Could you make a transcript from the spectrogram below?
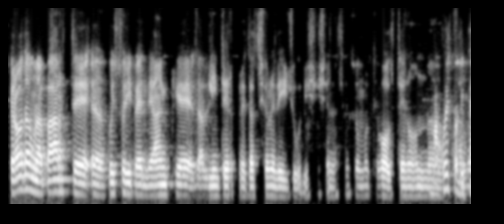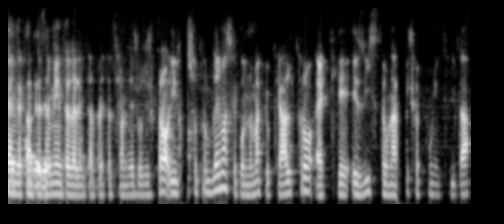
Però da una parte eh, questo dipende anche dall'interpretazione dei giudici, cioè nel senso molte volte non... Ma questo dipende completamente dall'interpretazione dei giudici, però il grosso problema secondo me più che altro è che esiste una radice punitiva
